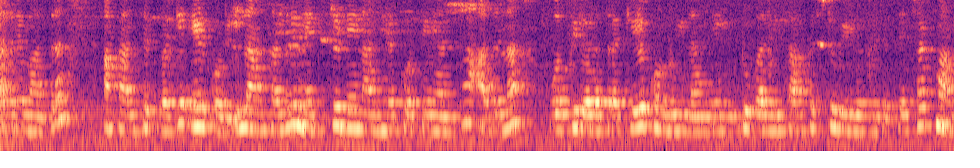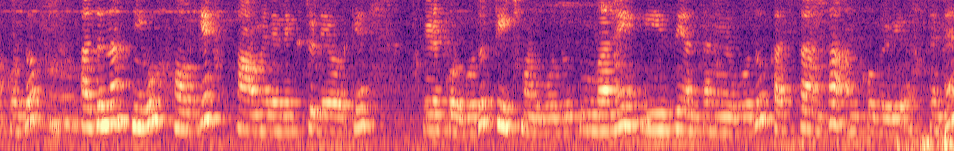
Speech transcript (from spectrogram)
ಆದರೆ ಮಾತ್ರ ಆ ಕಾನ್ಸೆಪ್ಟ್ ಬಗ್ಗೆ ಹೇಳ್ಕೊಡಿ. ಇಲ್ಲ ಅಂತಂದರೆ ನೆಕ್ಸ್ಟ್ ಡೇ ನಾನು ಹೇಳ್ಕೊಡ್ತೀನಿ ಅಂತ ಅದನ್ನು ಗೊತ್ತಿರೋರ ಹತ್ರ ಕೇಳಿಕೊಂಡು, ಇಲ್ಲಾಂದರೆ ಯೂಟ್ಯೂಬಲ್ಲಿ ಸಾಕಷ್ಟು ವೀಡಿಯೋಸ್ ಇರುತ್ತೆ ಚೆಕ್ ಮಾಡಿಕೊಂಡು ಅದನ್ನು ನೀವು ಅವ್ರಿಗೆ ಆಮೇಲೆ ನೆಕ್ಸ್ಟ್ ಡೇ ಅವ್ರಿಗೆ ಹೇಳ್ಕೊಡ್ಬೋದು ಟೀಚ್ ಮಾಡ್ಬೋದು ತುಂಬಾ ಈಸಿ ಅಂತಲೇ ಹೇಳ್ಬೋದು, ಕಷ್ಟ ಅಂತ ಅಂದ್ಕೋಬೇಡಿ ಅಷ್ಟೇ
